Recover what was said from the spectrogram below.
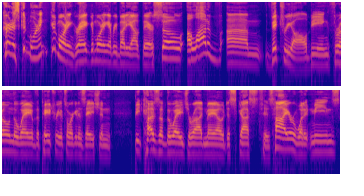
Curtis, good morning. Good morning, Greg. Good morning, everybody out there. So, a lot of um, vitriol being thrown the way of the Patriots organization because of the way Jerod Mayo discussed his hire, what it means,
